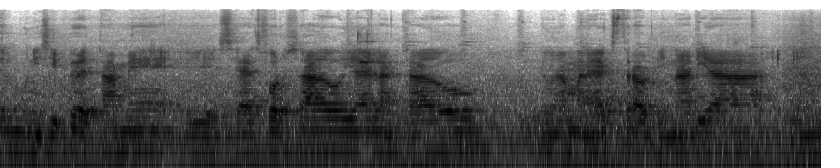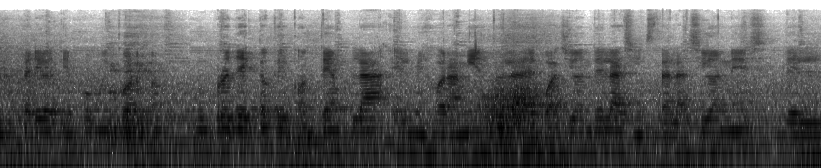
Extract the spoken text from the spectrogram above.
El municipio de Tame eh, se ha esforzado y adelantado de una manera extraordinaria en un periodo de tiempo muy corto un proyecto que contempla el mejoramiento y la adecuación de las instalaciones del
